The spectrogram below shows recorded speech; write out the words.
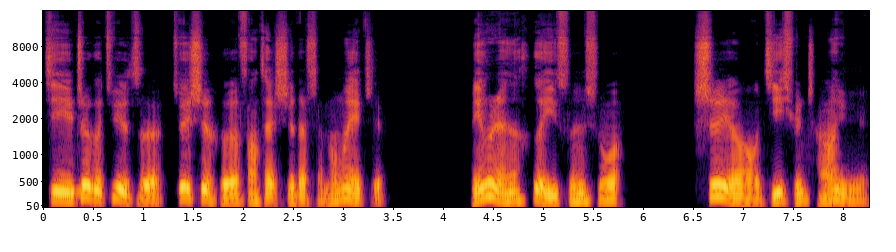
即这个句子最适合放在诗的什么位置？名人贺谒孙说：“诗有极寻常语，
